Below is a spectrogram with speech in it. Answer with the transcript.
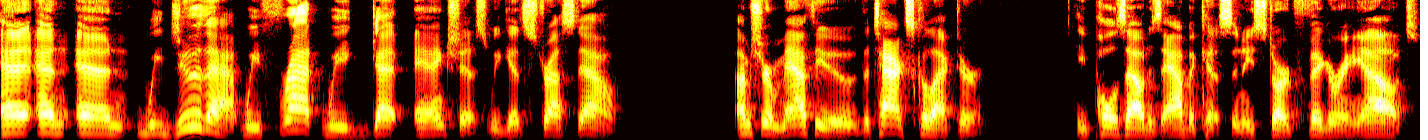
And, and, and we do that. We fret, we get anxious, we get stressed out. I'm sure Matthew, the tax collector, he pulls out his abacus and he starts figuring out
